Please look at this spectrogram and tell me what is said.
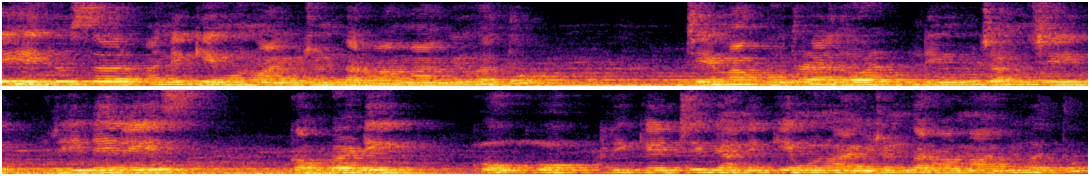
એ હેતુસર અને ગેમોનું આયોજન કરવામાં આવ્યું હતું, જેમાં કોથળા દોડ, લીંબુ ચમચી, રીડે રેસ, કબડ્ડી, ખોખો, ક્રિકેટ જેવી અનેક ગેમોનું આયોજન કરવામાં આવ્યું હતું,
